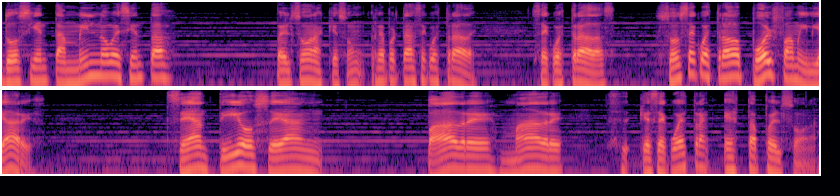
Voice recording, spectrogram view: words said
200.900 personas que son reportadas secuestradas, secuestradas son secuestrados por familiares. Sean tíos, sean padres, madres, que secuestran estas personas.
